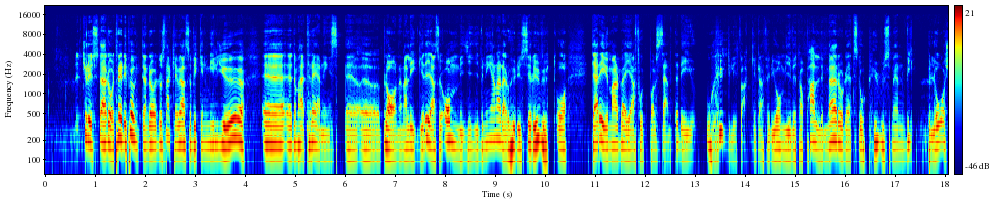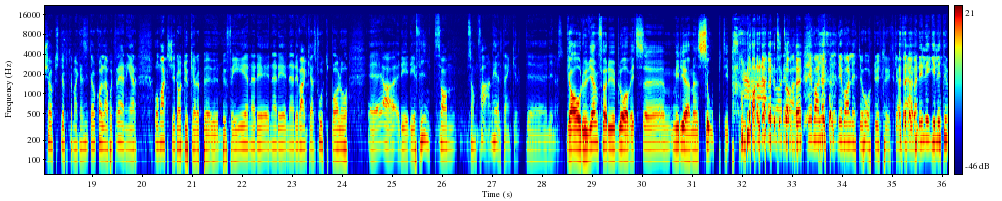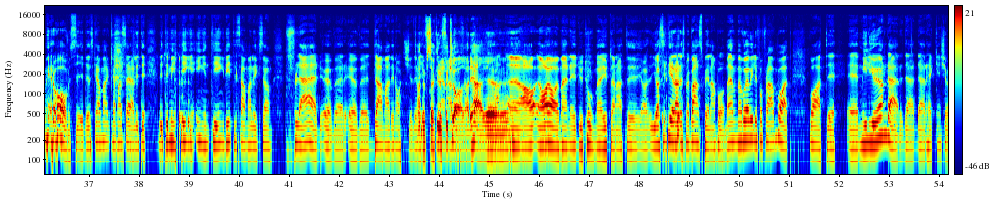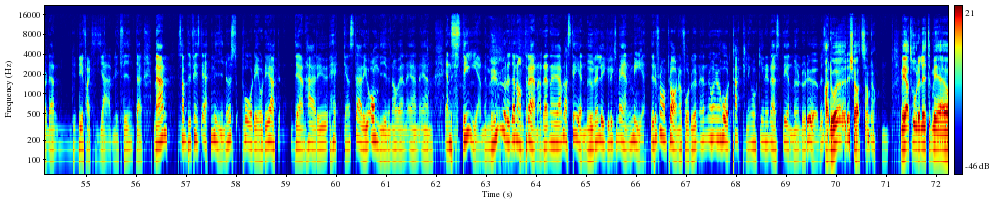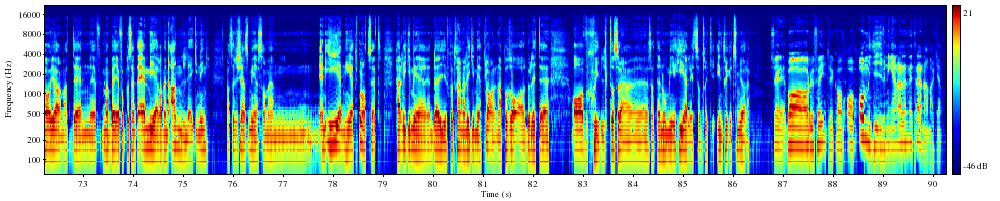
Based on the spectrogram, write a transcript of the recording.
Kryss där då. Tredje punkten, då, då snackar vi alltså vilken miljö eh, de här träningsplanerna eh, eh ligger i, alltså omgivningarna där och hur det ser ut. Och där är ju Marbella Football Center, det är ju ohyggligt vackert. Alltså det är omgivet av palmer och det är ett stort hus med en vippblå köksstupp där man kan sitta och kolla på träningar och matcher. De dukar upp eh, buffé när det, när det, när det vankas fotboll och eh, ja, det, det är fint som, som fan helt enkelt, eh, Linus. Ja, och du jämförde ju Blåvitts eh, miljö med en soptipp ja, det, var, det, var, det, var lite, det var lite hårt uttryckt ska jag säga, men det ligger lite mer avsides kan man, kan man säga, lite, lite mitt i ingenting. Det är inte samma liksom flärd över, över Dama di Noce. Ja, nu försöker du förklara det här. Ja, ja, ja, ja, men du tog mig utan att jag, jag citerades med bandspelaren på. Men, men vad jag ville få fram var att, var att eh, miljön där, där, där Häcken kör, den, det är faktiskt jävligt fint där. Men samtidigt finns det ett minus på det och det är att den här är ju, Häckens där är ju omgiven av en, en, en, en stenmur där de tränar. Den jävla stenmuren ligger liksom en meter från planen. Får du en, en, en hård tackling och in i den där stenmuren, då är det över. Sen. Ja, då är det kört sen ja. Mm. Men jag tror det lite mer har att göra med att den Marbella fotbollscenter är mer av en anläggning. Alltså det känns mer som en, en enhet på något sätt. Här ligger mer, där IFK tränar ligger mer planerna på rad och lite avskilt och sådär. Så att det är nog mer helhetsintrycket som gör det. Så är det. Vad har du för intryck av, av omgivningarna när ni tränar, Mackan?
